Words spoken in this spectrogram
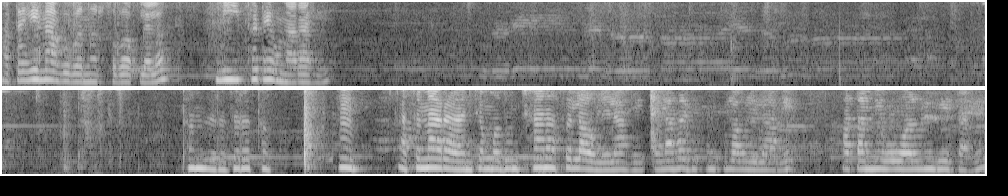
आता हे नागोबा नरसोबा आपल्याला मी इथं ठेवणार आहे. थांब जरा जरा थांब. हं, असं नारळांच्या मधून छान असं लावलेलं आहे. त्याला हळदी कुंकू लावलेलं आहे. आता मी ओवाळून घेत आहे.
